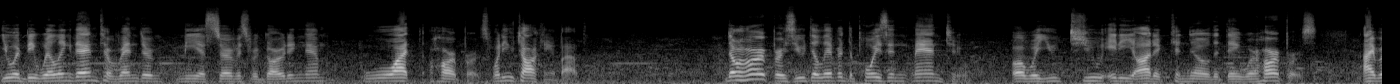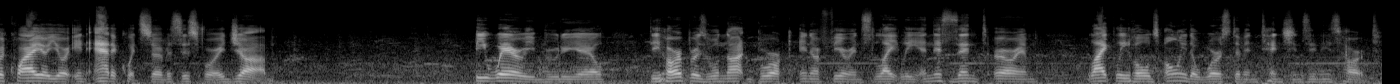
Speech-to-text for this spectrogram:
You would be willing then to render me a service regarding them? What harpers? What are you talking about? The harpers you delivered the poisoned man to. Or were you too idiotic to know that they were harpers? I require your inadequate services for a job. Be wary, Brudiel. The harpers will not brook interference lightly, and this Zhentarim likely holds only the worst of intentions in his heart.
